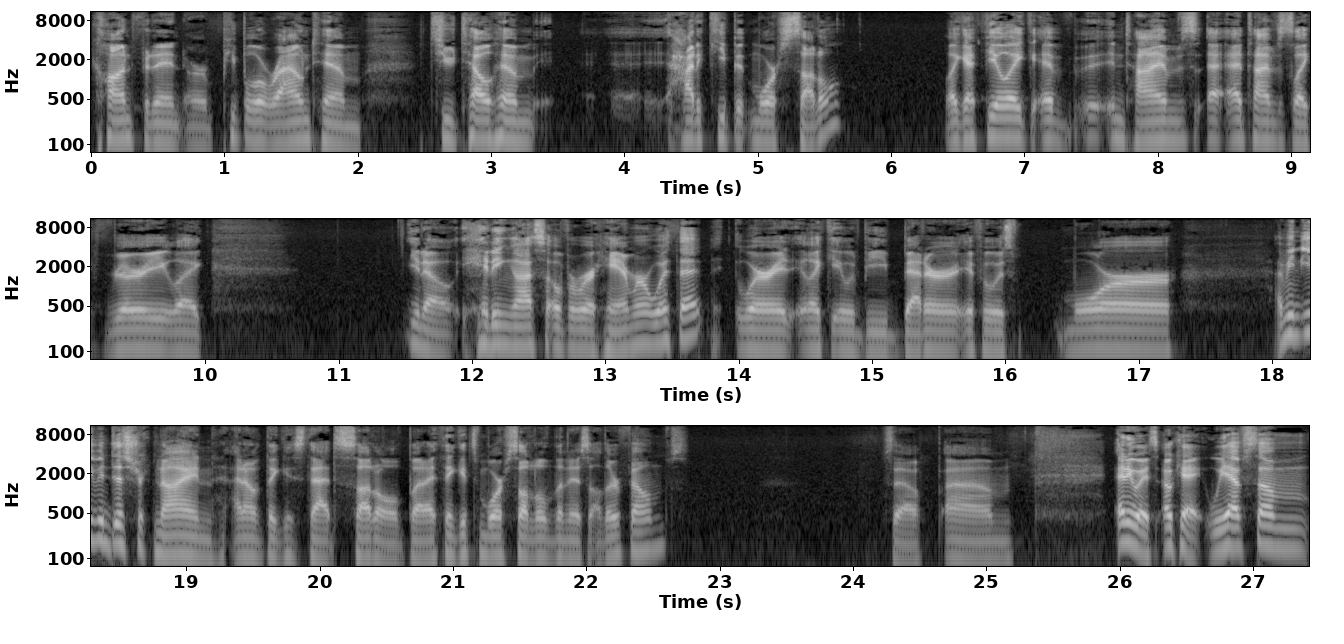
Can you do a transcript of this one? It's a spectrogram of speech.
confident or people around him to tell him uh, how to keep it more subtle. Like i feel like in times at times it's like very like you know hitting us over a hammer with it where it like it would be better if it was more I mean even District 9 I don't think is that subtle but I think it's more subtle than his other films so um Anyways, okay, we have some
